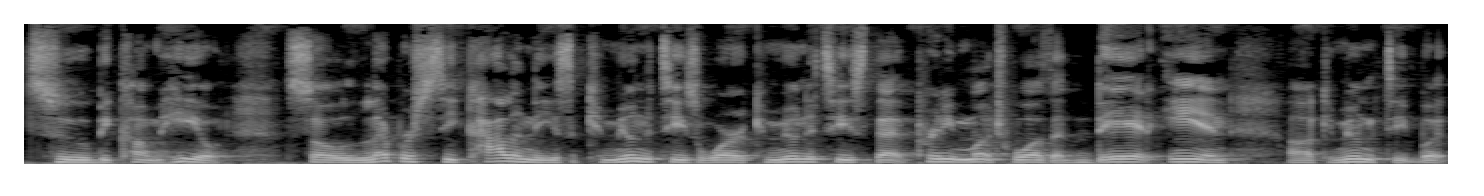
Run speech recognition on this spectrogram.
to become healed. So leprosy colonies, communities were communities that pretty much was a dead end uh, community. But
